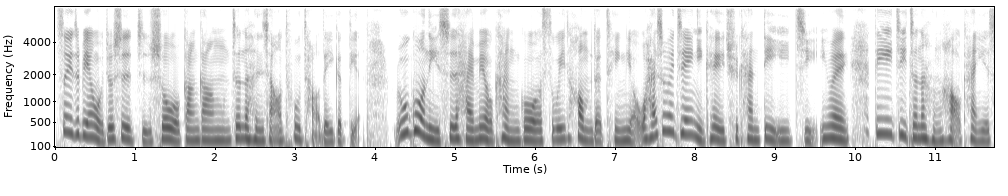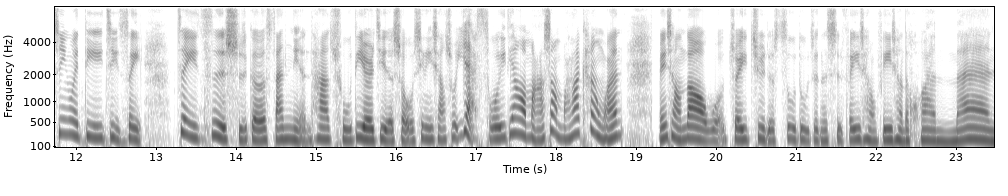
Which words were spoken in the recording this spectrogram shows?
所以这边我就是只说我刚刚真的很想要吐槽的一个点。如果你是还没有看过《Sweet Home》的听友，我还是会建议你可以去看第一季，因为第一季真的很好看，也是因为第一季，所以。这一次时隔三年，他出第二季的时候，我心里想说：“Yes，我一定要马上把它看完。”没想到我追剧的速度真的是非常非常的缓慢，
